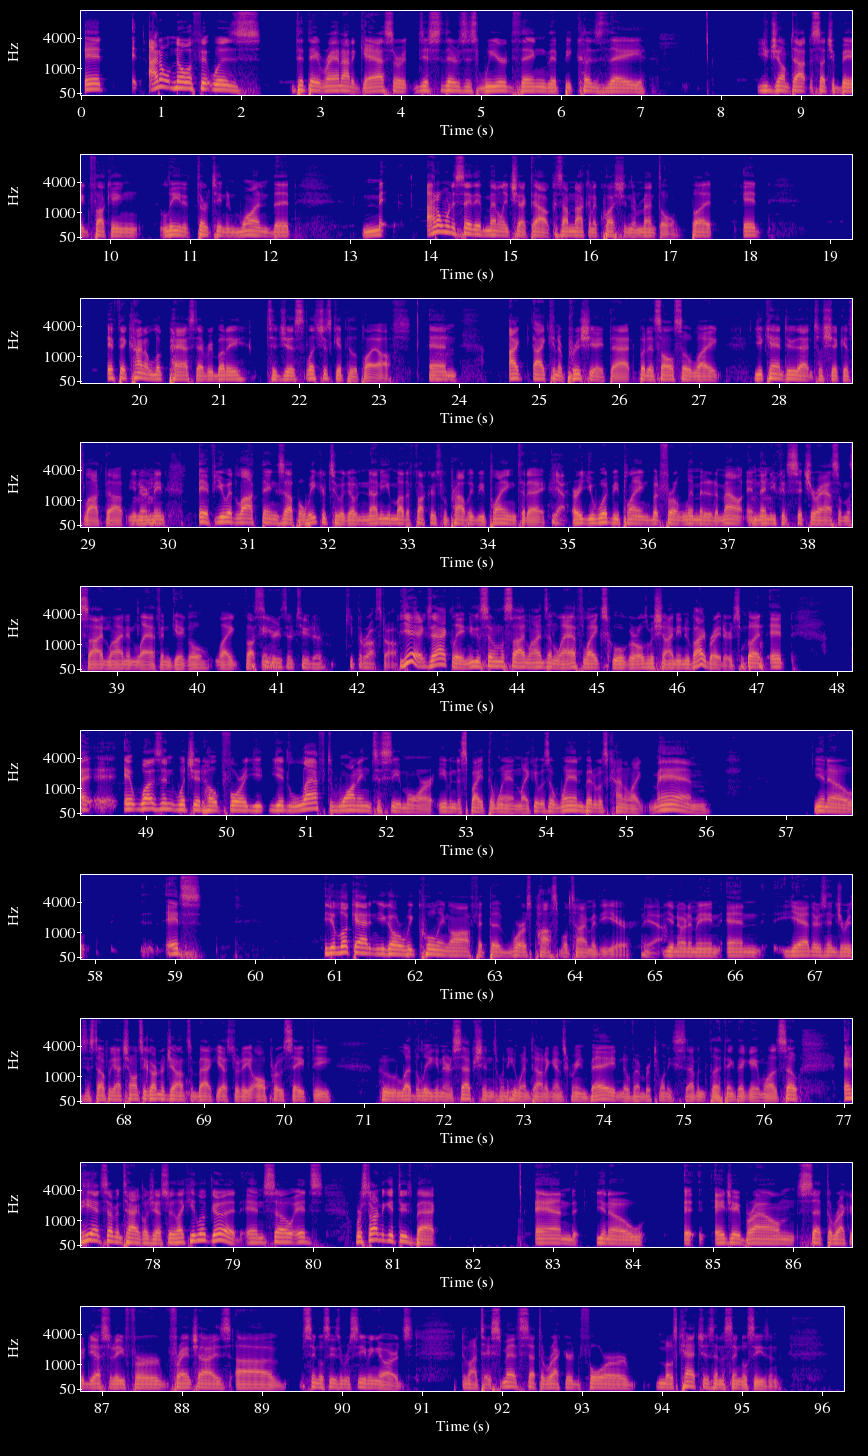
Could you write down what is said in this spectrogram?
it, it I don't know if it was that they ran out of gas or just there's this weird thing that because they you jumped out to such a big fucking lead at 13 and 1 that me- I don't want to say they've mentally checked out cuz I'm not going to question their mental, but it if they kind of look past everybody to just let's just get to the playoffs. And I I can appreciate that, but it's also like you can't do that until shit gets locked up. You know what I Mhm. mean? If you had locked things up a week or two ago, none of you motherfuckers would probably be playing today. Yeah. Or you would be playing, but for a limited amount. And then Mhm. you could sit your ass on the sideline and laugh and giggle like A fucking series or two to keep the rust off. yeah, exactly. And you can sit on the sidelines and laugh like schoolgirls with shiny new vibrators. But it it wasn't what you'd hoped for. You'd left wanting to see more, even despite the win. Like it was a win, but it was kind of like, man, you know, it's you look at it and you go, are we cooling off at the worst possible time of the year? Yeah. You know what I mean? And yeah, there's injuries and stuff. We got Chauncey Gardner Johnson back yesterday, all pro safety, who led the league in interceptions when he went down against Green Bay November 27th, I think that game was. So, and he had seven tackles yesterday. Like he looked good. And so it's, we're starting to get dudes back. And, you know, AJ Brown set the record yesterday for franchise uh, single season receiving yards. DeVonta Smith set the record for most catches in a single season.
